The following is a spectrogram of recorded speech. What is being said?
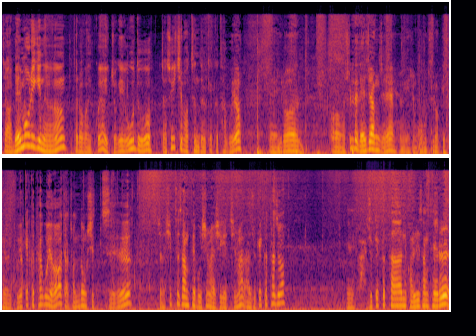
자, 메모리 기능 들어가 있고요. 이쪽에 우드, 자, 스위치 버튼들 깨끗하고요. 네, 이런 어, 실내 내장재 여기 좀 고급스럽게 되어 있고요. 깨끗하고요. 자, 전동 시트. 자, 시트 상태 보시면 아시겠지만 아주 깨끗하죠? 네, 아주 깨끗한 관리 상태를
